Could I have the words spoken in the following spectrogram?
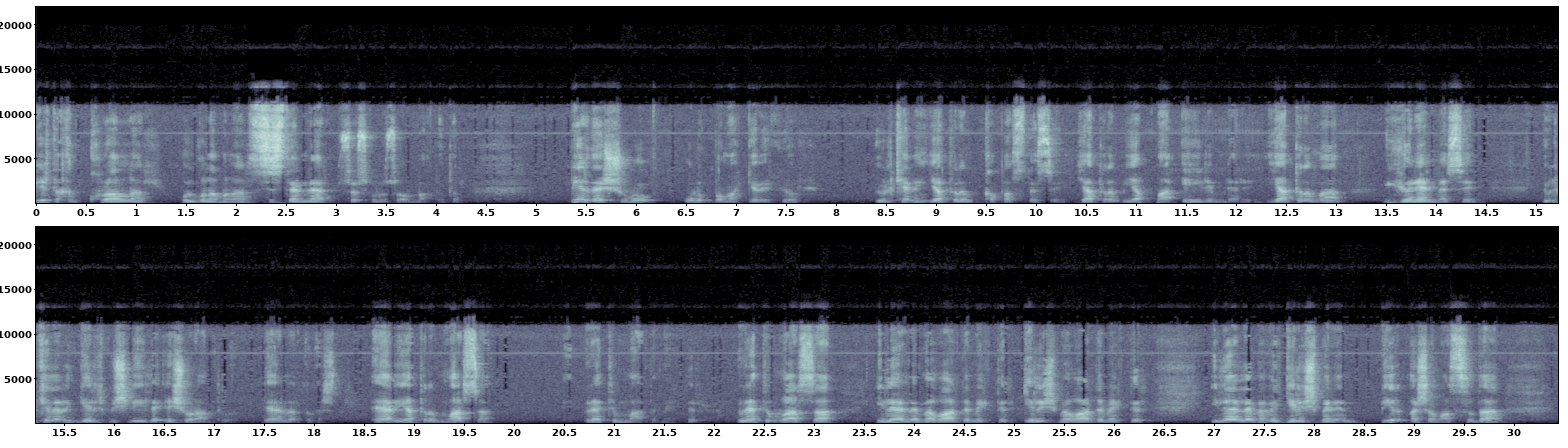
bir takım kurallar, uygulamalar, sistemler söz konusu olmaktadır. Bir de şunu unutmamak gerekiyor. Ülkenin yatırım kapasitesi, yatırım yapma eğilimleri, yatırıma yönelmesi ülkelerin gelişmişliğiyle eş orantılı değerli arkadaşlar. Eğer yatırım varsa üretim var demektir. Üretim varsa ilerleme var demektir, gelişme var demektir. İlerleme ve gelişmenin bir aşaması da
